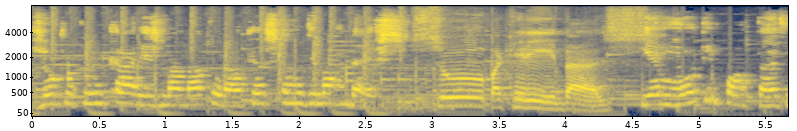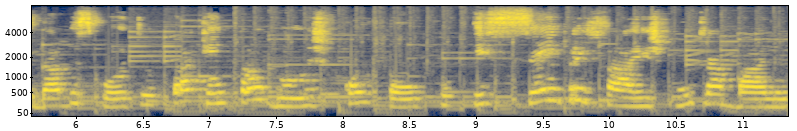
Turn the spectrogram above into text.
junto com um carisma natural que eu chamo de Nordeste. Chupa, queridas! E é muito importante dar biscoito para quem produz com pouco e sempre faz um trabalho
